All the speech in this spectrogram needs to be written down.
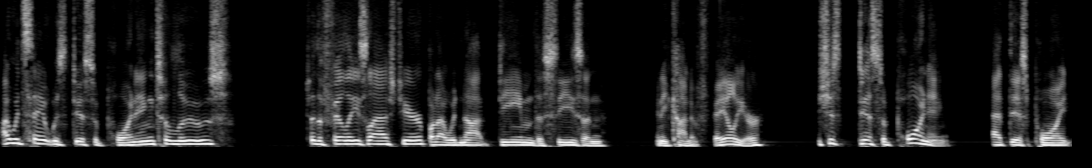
I would say it was disappointing to lose to the Phillies last year, but I would not deem the season any kind of failure. It's just disappointing at this point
